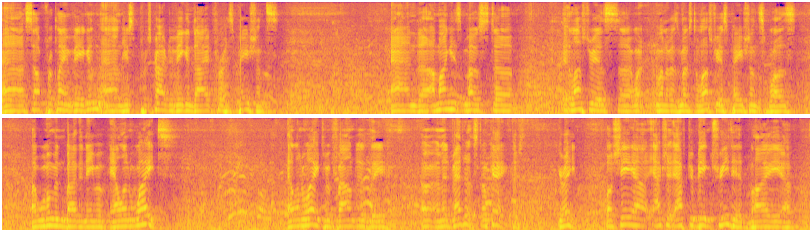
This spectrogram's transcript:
uh, self-proclaimed vegan, and he prescribed a vegan diet for his patients. And uh, among his most uh, illustrious, uh, one of his most illustrious patients was a woman by the name of Ellen White. Ellen White, who founded the, uh, an Adventist, okay, great. Well, she uh, actually, after being treated by uh,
